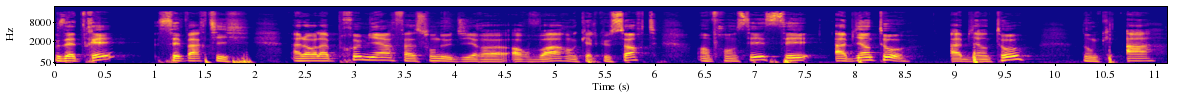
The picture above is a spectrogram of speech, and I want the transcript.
Vous êtes prêts? C'est parti. Alors la première façon de dire euh, au revoir en quelque sorte en français, c'est à bientôt. À bientôt. Donc à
